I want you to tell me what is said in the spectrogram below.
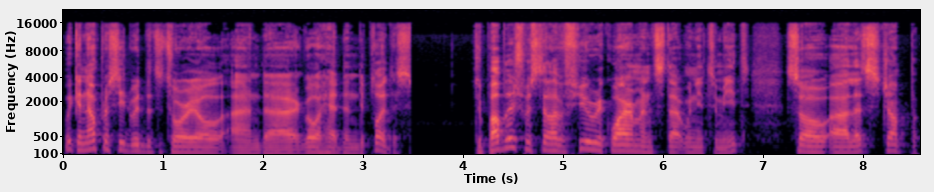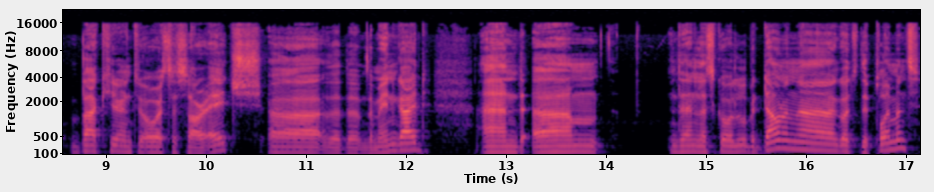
we can now proceed with the tutorial and uh, go ahead and deploy this. To publish, we still have a few requirements that we need to meet. So uh, let's jump back here into OSSRH, uh, the, the, the, main guide. And um, then let's go a little bit down and uh, go to deployment.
